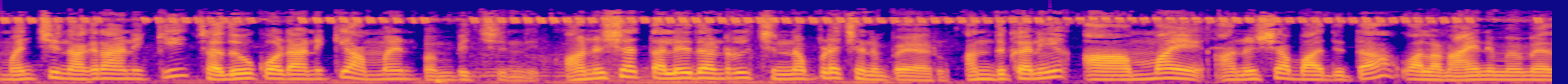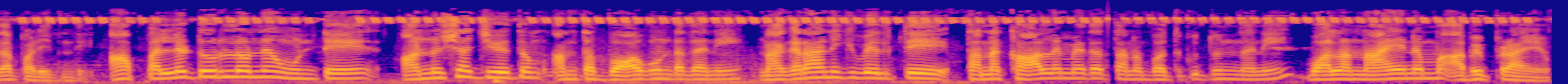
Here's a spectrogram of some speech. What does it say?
మంచి నగరానికి చదువుకోవడానికి అమ్మాయిని పంపించింది. అనుష తల్లిదండ్రులు చిన్నప్పుడే చనిపోయారు. అందుకని ఆ అమ్మాయి అనుష బాధ్యత వాళ్ళ నాయనమ్మ మీద పడింది. ఆ పల్లెటూరులోనే ఉంటే అనుష జీవితం అంత బాగుండదని నగరానికి వెళ్తే తన కాళ్ళ మీద తన బతుకుతుందని వాళ్ళ నాయనమ్మ అభిప్రాయం.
